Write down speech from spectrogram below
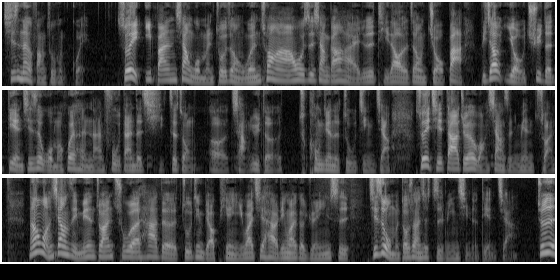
其实那个房租很贵。所以一般像我们做这种文创啊，或是像刚才就是提到的这种酒吧比较有趣的店，其实我们会很难负担得起这种呃场域的空间的租金这样。所以其实大家就会往巷子里面钻，然后往巷子里面钻，除了它的租金比较便宜以外，其实还有另外一个原因是，其实我们都算是指名型的店家。就是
